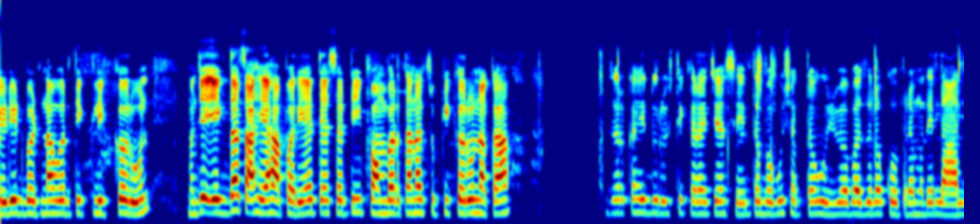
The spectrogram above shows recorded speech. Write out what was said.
एडिट बटनावरती क्लिक करून म्हणजे एकदाच आहे हा पर्याय त्यासाठी फॉर्म भरताना चुकी करू नका. जर काही दुरुस्ती करायची असेल तर बघू शकता उजव्या बाजूला कोपऱ्यामध्ये लाल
